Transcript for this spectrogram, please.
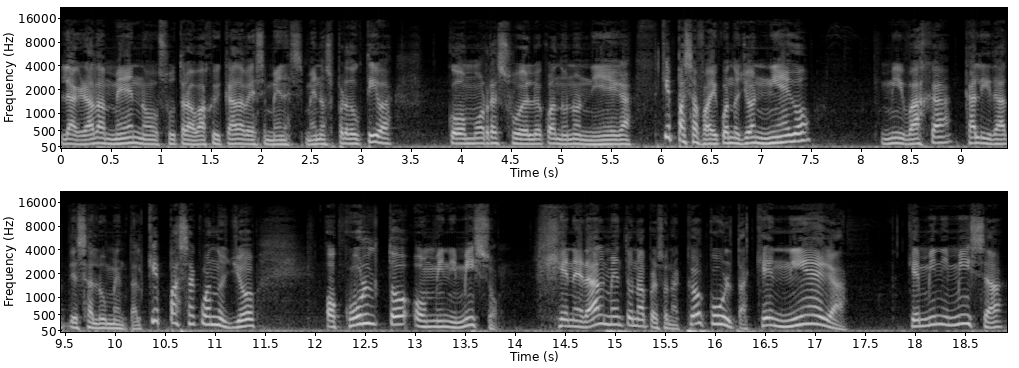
le agrada menos su trabajo y cada vez menos, menos productiva, ¿cómo resuelve cuando uno niega? ¿Qué pasa, Fabi, cuando yo niego mi baja calidad de salud mental? ¿Qué pasa cuando yo oculto o minimizo? Generalmente una persona que oculta, que niega, que minimiza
